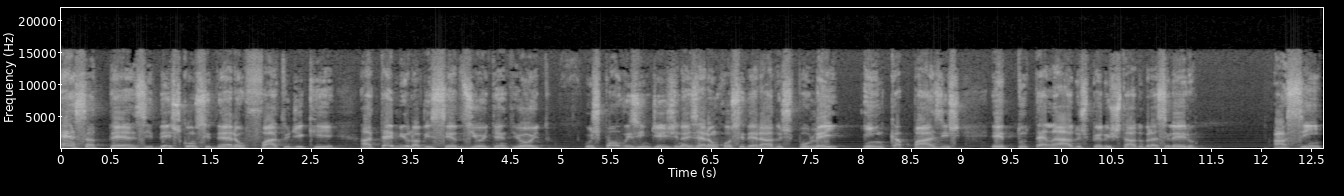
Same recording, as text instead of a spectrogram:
Essa tese desconsidera o fato de que, até 1988, os povos indígenas eram considerados por lei incapazes e tutelados pelo Estado brasileiro. Assim,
